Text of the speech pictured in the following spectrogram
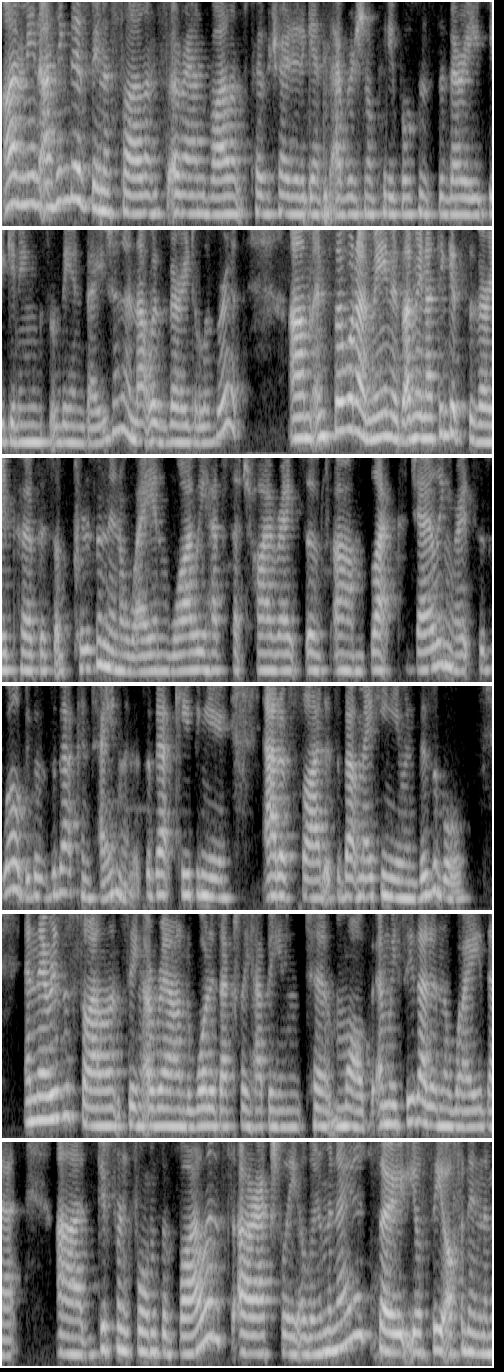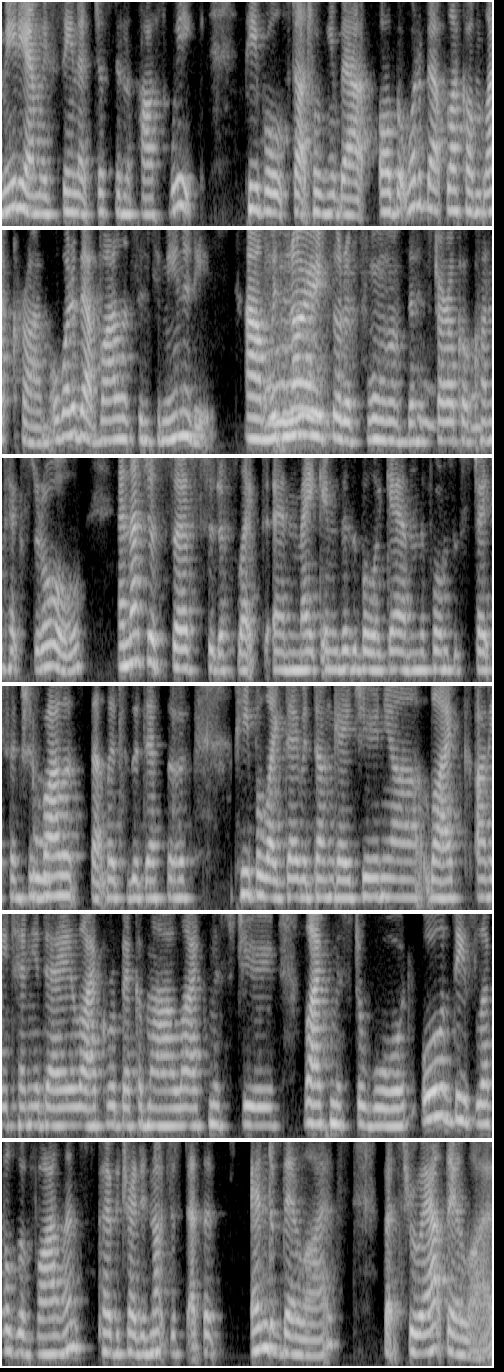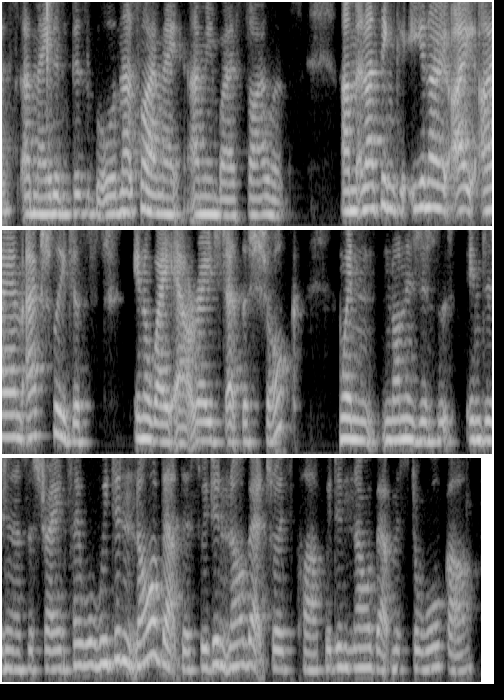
I mean, I think there's been a silence around violence perpetrated against Aboriginal people since the very beginnings of the invasion, and that was very deliberate. Um, and so, what I mean is, I mean, I think it's the very purpose of prison in a way, and why we have such high rates of um, black jailing rates as well, because it's about containment. It's about keeping you out of sight. It's about making you invisible. And there is a silencing around what is actually happening to mob. And we see that in the way that uh, different forms of violence are actually illuminated. So you'll see often in the media, and we've seen it just in the past week, people start talking about, oh, but what about black on black crime? Or what about violence in communities? Um, with no sort of form of the historical context at all. And that just serves to deflect and make invisible again the forms of state sanctioned violence that led to the death of people like David Dungay Jr., like Auntie Tanya Day, like Rebecca Maher, like Miss Dhu, like Mr. Ward. All of these levels of violence perpetrated not just at the end of their lives, but throughout their lives are made invisible. And that's what I, may, I mean by silence. Um, and I think, you know, I, I am actually just in a way outraged at the shock when non-indigenous indigenous Australians say, "Well, we didn't know about this. We didn't know about Joyce Clarke. We didn't know about Mr. Walker."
